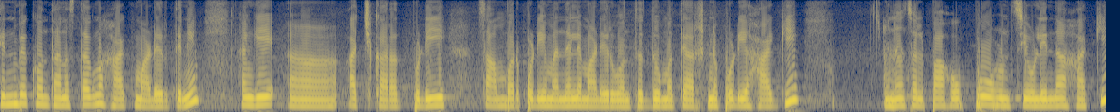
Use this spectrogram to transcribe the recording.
ತಿನ್ನಬೇಕು ಅಂತ ಅನ್ನಿಸ್ದಾಗೂ ಹಾಕಿ ಮಾಡಿರ್ತೀನಿ. ಹಾಗೆ ಅಚ್ಚ ಖಾರದ ಪುಡಿ, ಸಾಂಬಾರು ಪುಡಿ ಮನೆಯಲ್ಲೇ ಮಾಡಿರುವಂಥದ್ದು, ಮತ್ತು ಅರಿಶಿನ ಪುಡಿ ಹಾಕಿ ಇನ್ನೊಂದು ಸ್ವಲ್ಪ ಉಪ್ಪು ಹುಣಸೆ ಹುಳಿನ ಹಾಕಿ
